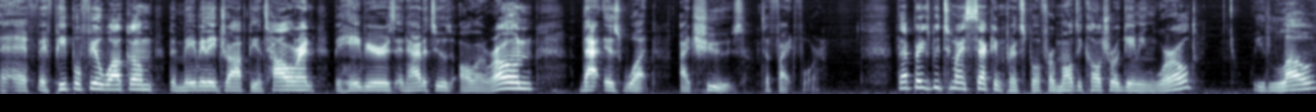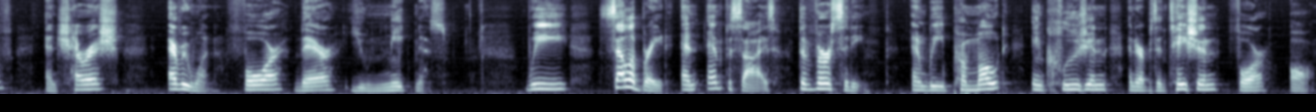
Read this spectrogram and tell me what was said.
If, if people feel welcome, then maybe they drop the intolerant behaviors and attitudes all on their own. That is what I choose to fight for. That brings me to my second principle for a multicultural gaming world. We love and cherish everyone for their uniqueness. We celebrate and emphasize diversity, and we promote inclusion and representation for all.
